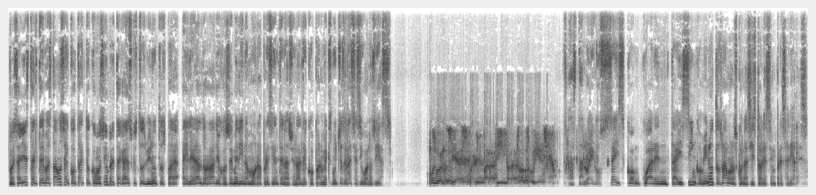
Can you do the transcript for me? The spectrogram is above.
Pues ahí está el tema. Estamos en contacto, como siempre, te agradezco estos minutos para el Heraldo Radio. José Medina Mora, presidente nacional de Coparmex. Muchas gracias y buenos días. Muy buenos días, Mario, para ti y para toda tu audiencia. Hasta luego, 6 con 45 minutos. Vámonos con las historias empresariales.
